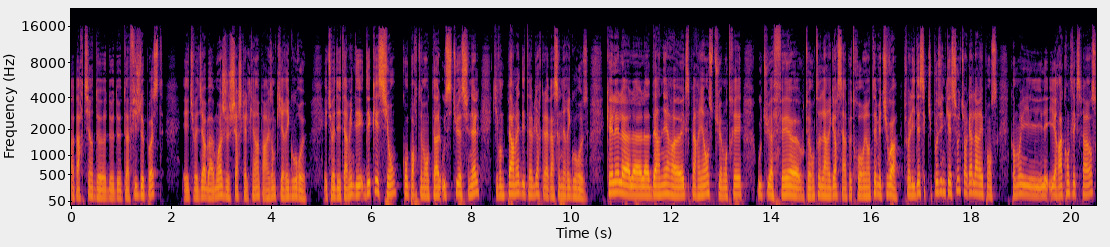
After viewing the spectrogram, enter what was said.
à partir de, de, de, ta fiche de poste et tu vas dire bah moi je cherche quelqu'un par exemple qui est rigoureux. Et tu vas déterminer des, des questions comportementales ou situationnelles qui vont te permettre d'établir que la personne est rigoureuse. Quelle est la, la, la dernière euh, expérience tu as montré où tu as fait euh, où tu as montré de la rigueur c'est un peu trop orienté mais tu vois tu vois l'idée c'est que tu poses une question et tu regardes la réponse. Comment il, il, il raconte l'expérience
